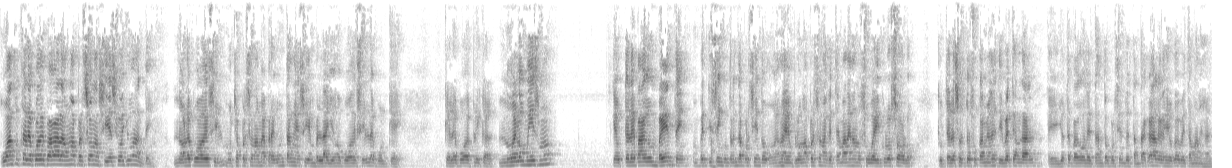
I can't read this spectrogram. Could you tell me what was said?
¿cuánto usted le puede pagar a una persona si es su ayudante? No le puedo decir. Muchas personas me preguntan eso y en verdad yo no puedo decirle por qué. ¿Qué le puedo explicar? No es lo mismo que usted le pague un 20, un 25, un 30%, un ejemplo, una persona que esté manejando su vehículo solo, que usted le soltó su camioneta y vete a andar, eh, yo te pago de tanto por ciento de tanta carga, y yo que vete a manejar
